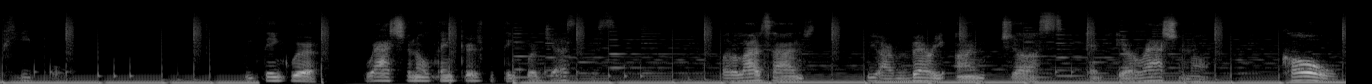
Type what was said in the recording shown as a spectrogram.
people. We think we're rational thinkers, we think we're justice. But a lot of times we are very unjust and irrational, cold,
